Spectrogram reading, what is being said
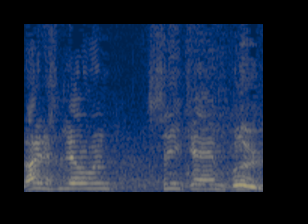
Ladies and gentlemen, Sea Jam Blues.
